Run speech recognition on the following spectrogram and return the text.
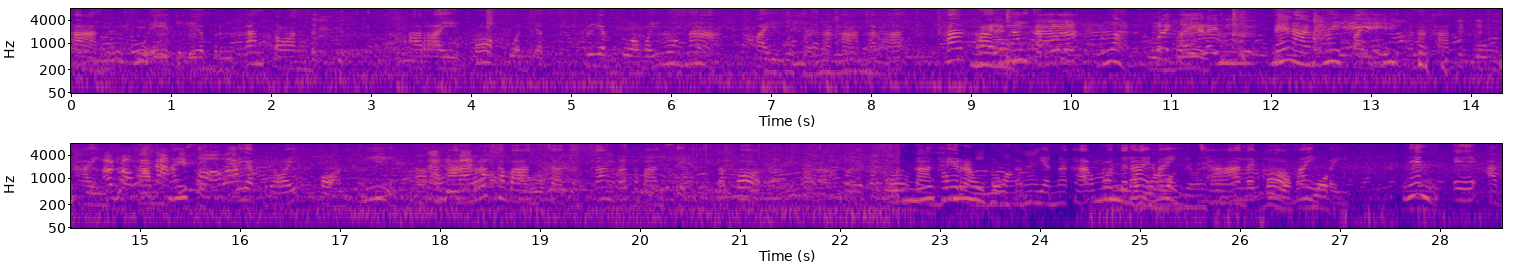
ผ่านตู้ ATM หรือขั้นตอน อะไรก็ควรจะเตรียมตัวไว้ล่วงหน้า ไปที่ธนาคารนะคะ ถ้าใครที่จะเรื่องเปลี่ยนเบอร์แนะนำให้ไปที่ธนาคารกรุงไทยทำให้เสร็จเรียบร้อยก่อนที่ทางรัฐบาลจะจัดตั้งรัฐบาลเสร็จ แล้วก็เปิดโครงการให้เราลงทะเบียนนะคะ ก็จะได้ไม่ช้าและก็ไม่ไป แน่นแออัด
